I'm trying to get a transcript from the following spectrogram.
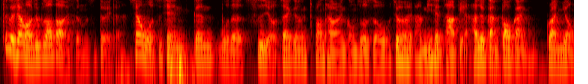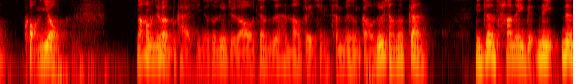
这个想法我就不知道到底什么是对的。像我之前跟我的室友在跟帮台湾人工作的时候，就很很明显差别啊、他就干爆干乱用狂用，然后他们就很不开心，有时候就觉得哦这样子很浪费钱，成本很高。我就会想说干，你真的差那个那那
